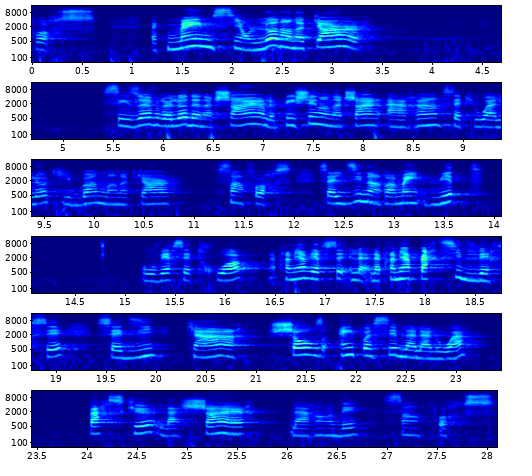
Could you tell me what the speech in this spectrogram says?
force. Fait que même si on l'a dans notre cœur, ces œuvres-là de notre chair, le péché dans notre chair, rend cette loi-là qui est bonne dans notre cœur sans force. Ça le dit dans Romains 8, au verset 3. La première, la, première partie du verset, ça dit Car chose impossible à la loi, parce que la chair la rendait sans force.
